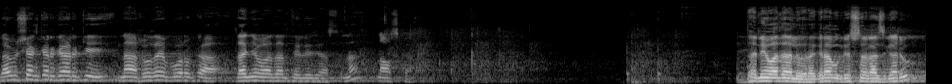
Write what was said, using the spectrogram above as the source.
రవిశంకర్ గారికి నా హృదయపూర్వక ధన్యవాదాలు తెలియజేస్తున్నా. నమస్కారం. ధన్యవాదాలు రఘురామకృష్ణరాజు గారు.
